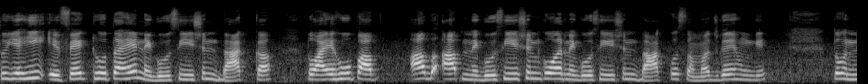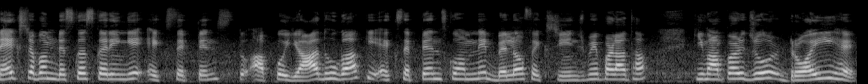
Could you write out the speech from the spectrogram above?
तो यही इफ़ेक्ट होता है नेगोशिएशन बैक का। तो आई होप आप, अब आप नेगोशिएशन को और नेगोशिएशन बैक को समझ गए होंगे। तो नेक्स्ट अब हम डिस्कस करेंगे एक्सेप्टेंस तो आपको याद होगा कि एक्सेप्टेंस को हमने बिल ऑफ़ एक्सचेंज में पढ़ा था कि वहाँ पर जो ड्रॉई है,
